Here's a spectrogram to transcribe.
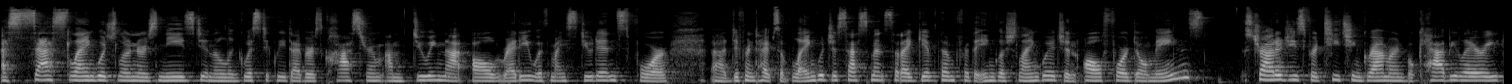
assess language learners' needs in a linguistically diverse classroom. I'm doing that already with my students for uh, different types of language assessments that I give them for the English language in all four domains strategies for teaching grammar and vocabulary,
